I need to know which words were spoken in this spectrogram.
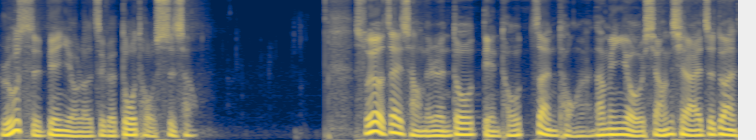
如此便有了这个多头市场。所有在场的人都点头赞同啊，他们有想起来这段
